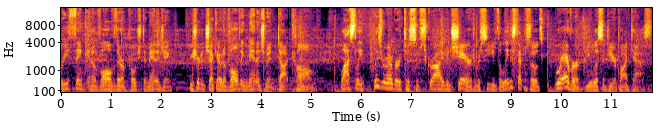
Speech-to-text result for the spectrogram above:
rethink and evolve their approach to managing, be sure to check out evolvingmanagement.com. Lastly, please remember to subscribe and share to receive the latest episodes wherever you listen to your podcast.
